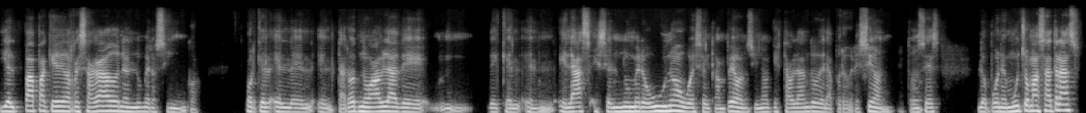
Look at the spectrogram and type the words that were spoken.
y el Papa quede rezagado en el número 5? Porque el, el- tarot no habla de, mm, de que el, as es el número uno o es el campeón, sino que está hablando de la progresión. Entonces lo pone mucho más atrás,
